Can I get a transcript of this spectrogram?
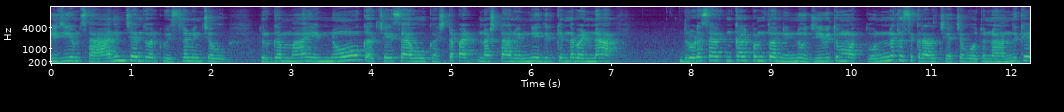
విజయం సాధించేంత వరకు విశ్రమించవు. దుర్గమ్మ ఎన్నో చేశావు. కష్టపడి నష్టాలు ఎన్ని ఎదురు కింద పడినా దృఢ సంకల్పంతో నిన్ను జీవితం మొత్తం ఉన్నత శిఖరాలు చేర్చబోతున్నాను అందుకే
